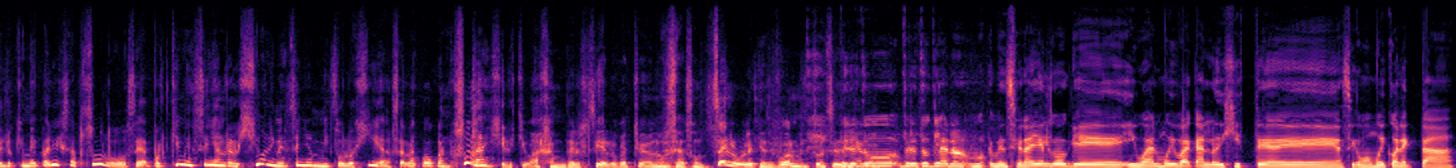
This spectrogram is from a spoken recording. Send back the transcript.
pero que me parece absurdo. O sea, ¿por qué me enseñan religión y me enseñan mitología? O sea, las guaguas no son ángeles que bajan del cielo, ¿cachai? O sea, son células que se forman. Entonces, pero, tú, pero tú, claro, mencionáis algo que igual muy bacán, lo dijiste así como muy conectada.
